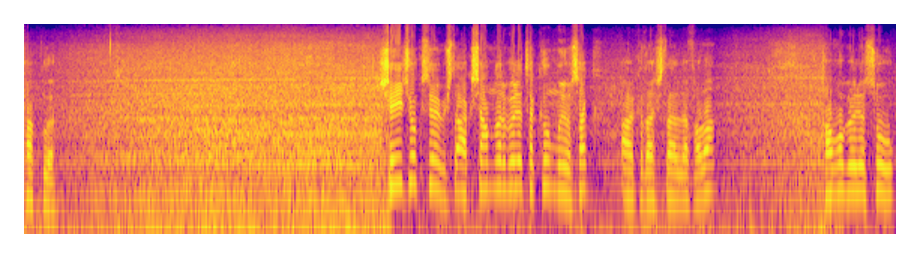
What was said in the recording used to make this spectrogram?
haklı. Şeyi çok sevmişti. Akşamları böyle takılmıyorsak arkadaşlarla falan. Hava böyle soğuk.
